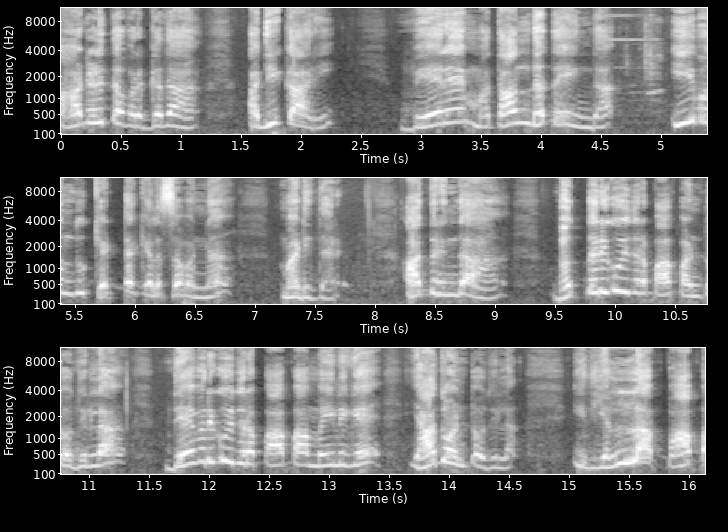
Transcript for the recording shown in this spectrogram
ಆಡಳಿತ ವರ್ಗದ ಅಧಿಕಾರಿ ಬೇರೆ ಮತಾಂಧತೆಯಿಂದ ಈ ಒಂದು ಕೆಟ್ಟ ಕೆಲಸವನ್ನು ಮಾಡಿದ್ದಾರೆ. ಆದ್ದರಿಂದ ಭಕ್ತರಿಗೂ ಇದರ ಪಾಪ ಅಂಟೋದಿಲ್ಲ, ದೇವರಿಗೂ ಇದರ ಪಾಪ ಮೈಲಿಗೆ ಯಾವುದೂ ಅಂಟೋದಿಲ್ಲ. ಇದು ಎಲ್ಲ ಪಾಪ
